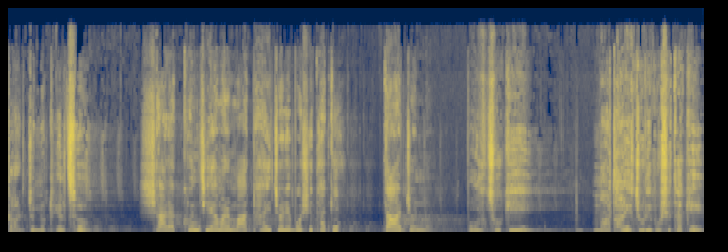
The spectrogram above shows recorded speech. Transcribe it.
কার জন্য ঠেলছো? সারাক্ষণ যে আমার মাথায় চড়ে বসে থাকে তার জন্য। বলছো কি? মাথায় চড়ে বসে থাকে।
